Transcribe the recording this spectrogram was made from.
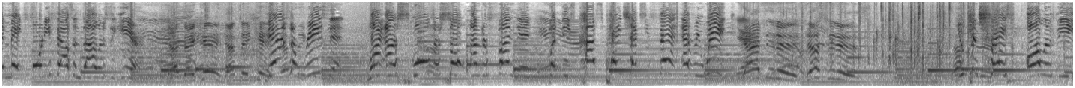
and make $40,000 a year. Yes, they can. Yes, they can. There's Yes, a they reason why our schools are so underfunded, but these cops' paychecks are fat every week. Yes, it is. Yes, it is. You can trace all of these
